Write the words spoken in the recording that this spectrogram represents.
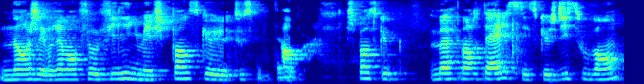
Non, j'ai vraiment fait au feeling, mais je pense que tout ce... je pense que Meuf Mortelle, c'est ce que je dis souvent.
